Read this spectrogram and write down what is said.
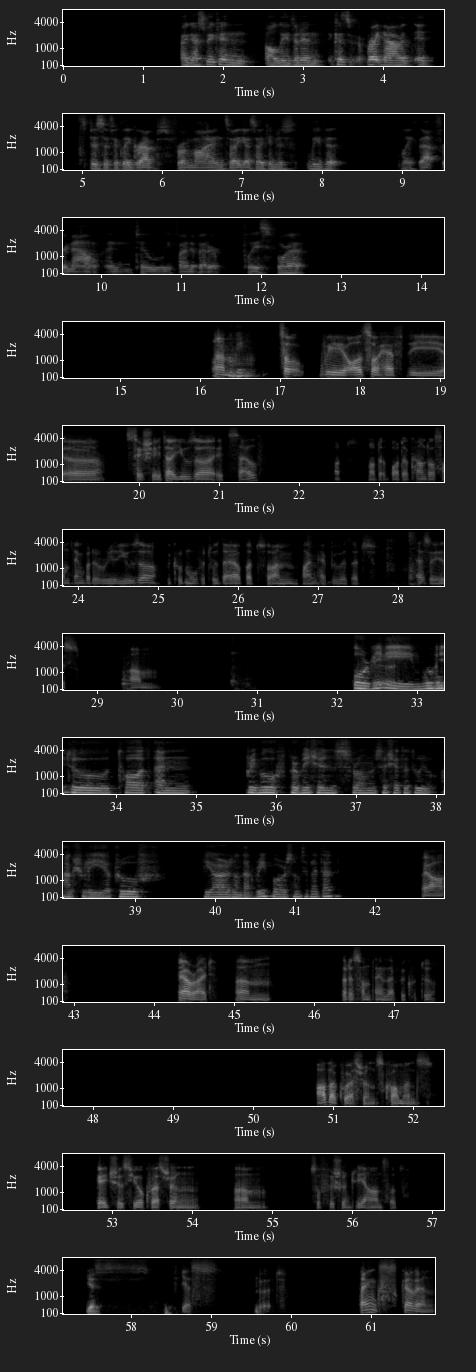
I guess we can. I'll leave it in because right now it, it specifically grabs from mine, so I guess I can just leave it like that for now until we find a better place for it. Um, okay. So we also have the uh, Sesheta user itself, not not a bot account or something, but a real user. We could move it to there, but I'm I'm happy with it as is. Um, or maybe move it to Thoth and remove permissions from Sesheta to actually approve PRs on that repo or something like that. Yeah. Yeah, right. Um, that is something that we could do. Other questions, comments? Gage, is your question um, sufficiently answered? Yes. Yes. Good. Thanks, Kevin.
